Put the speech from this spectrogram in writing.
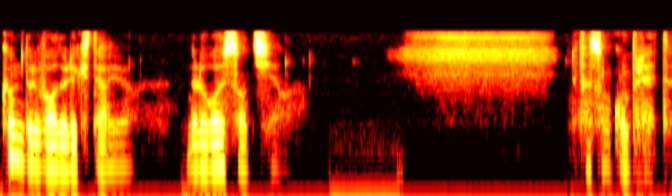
comme de le voir de l'extérieur, de le ressentir de façon complète.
